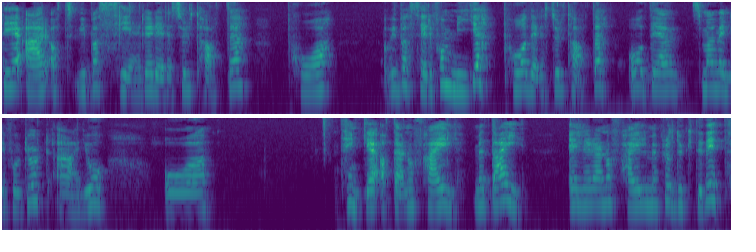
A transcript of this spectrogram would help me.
det er at vi baserer det resultatet på Vi baserer for mye på det resultatet. Og det som er veldig fort gjort, er jo å tenke at det er noe feil med deg, eller det er noe feil med produktet ditt.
